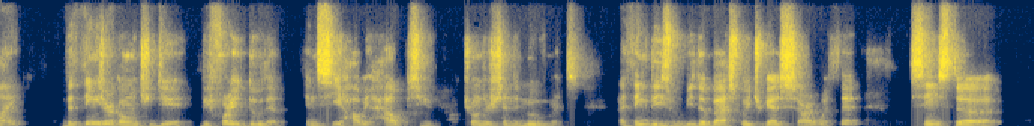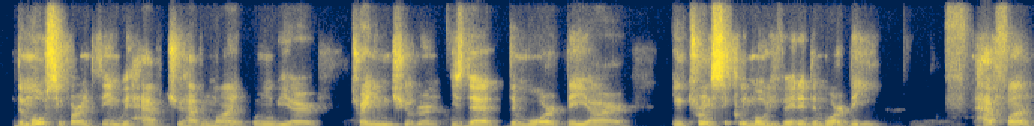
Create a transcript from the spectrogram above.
mind the things you're going to do before you do them and see how it helps you to understand the movements i think this would be the best way to get started with it since the the most important thing we have to have in mind when we are training children is that the more they are intrinsically motivated, the more they have fun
